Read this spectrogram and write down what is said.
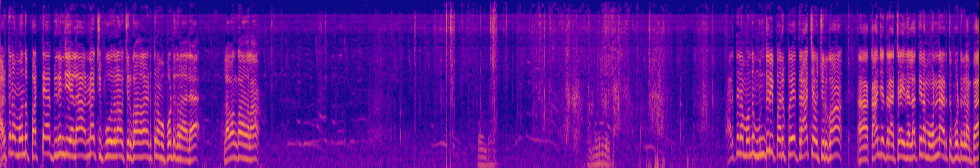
அடுத்து நம்ம வந்து பட்டை பிரிஞ்சி இலை அன்னாச்சி பூ இதெல்லாம் வச்சுருக்கோம். அதெல்லாம் எடுத்து நம்ம போட்டுக்கலாம் இல்லை லவங்கம் அதெல்லாம். அடுத்து நம்ம வந்து முந்திரி பருப்பு திராட்சை வச்சுருக்கோம். காஞ்ச திராட்சை இது எல்லாத்தையும் நம்ம ஒன்றா எடுத்து போட்டுக்கலாம் இப்போ.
